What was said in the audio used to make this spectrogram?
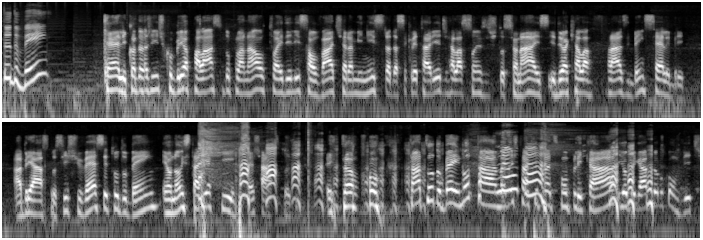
tudo bem? Kelly, quando a gente cobria Palácio do Planalto, a Edeli Salvati era ministra da Secretaria de Relações Institucionais e deu aquela frase bem célebre: abre aspas, se estivesse tudo bem, eu não estaria aqui, fecha aspas. Então, tá tudo bem? Não tá, mas não a gente tá, tá aqui para descomplicar e obrigado pelo convite.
